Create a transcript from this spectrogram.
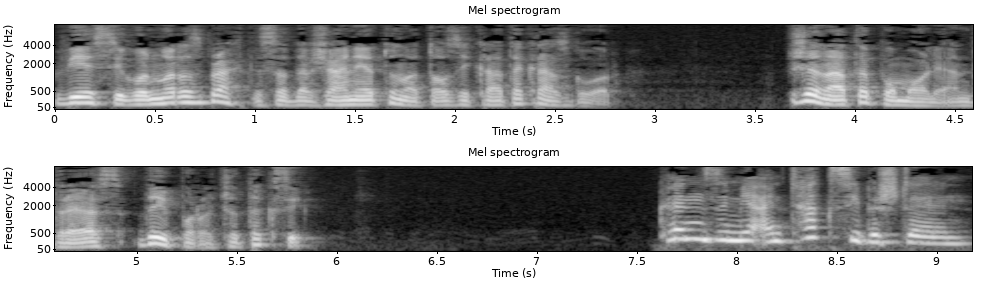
Вие сигурно разбрахте съдържанието на този кратък разговор. Жената помоли Андреас да й поръча такси. Können Sie mir ein Taxi bestellen?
